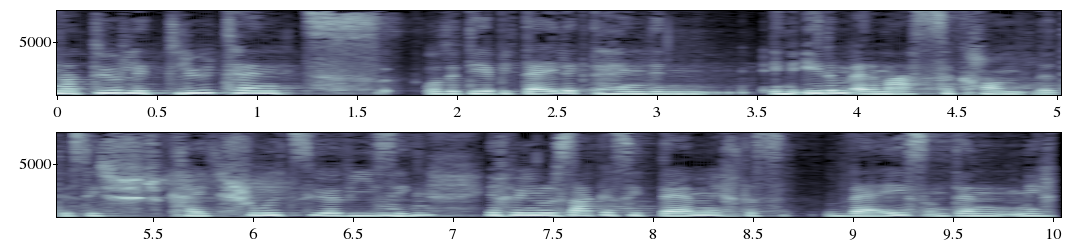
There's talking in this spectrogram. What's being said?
natürlich, die Leute haben, oder die Beteiligten haben in, in ihrem Ermessen gehandelt. Es ist keine Schuldzuweisung. Mhm. Ich will nur sagen, seitdem ich das weiß und dann mich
